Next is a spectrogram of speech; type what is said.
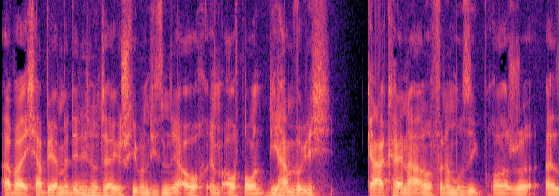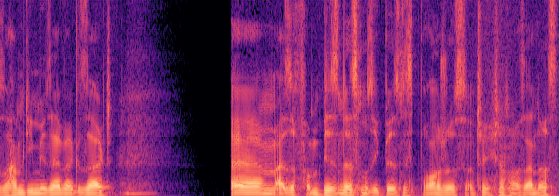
Aber ich habe ja mit denen hin und her geschrieben und die sind ja auch im Aufbau und die haben wirklich gar keine Ahnung von der Musikbranche. Also haben die mir selber gesagt. Ähm, also vom Business, Musik-Business-Branche ist natürlich nochmal was anderes.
